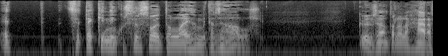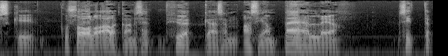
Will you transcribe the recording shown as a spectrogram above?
että se teki niin kuin sillä soitolla ihan mitä se halusi. Kyllä se on todella härski. Kun soolo alkaa, niin se hyökkää sen asian päälle ja sitten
